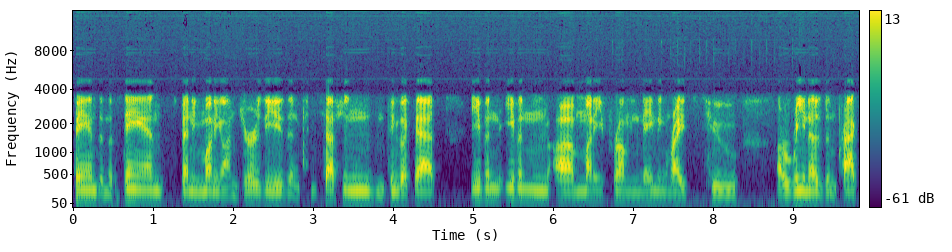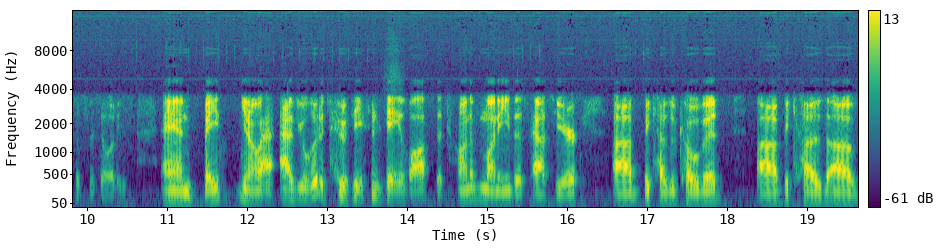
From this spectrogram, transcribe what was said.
fans in the stands, spending money on jerseys and concessions and things like that. Even even uh, money from naming rights to arenas and practice facilities. And based, you know, as you alluded to, the NBA lost a ton of money this past year uh, because of COVID, uh, because of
